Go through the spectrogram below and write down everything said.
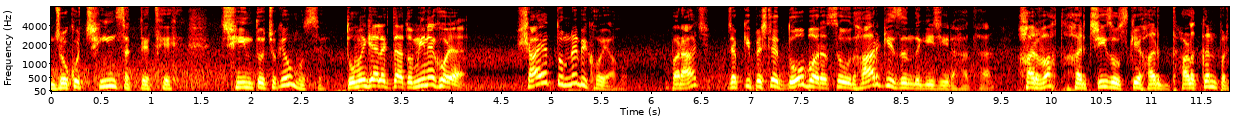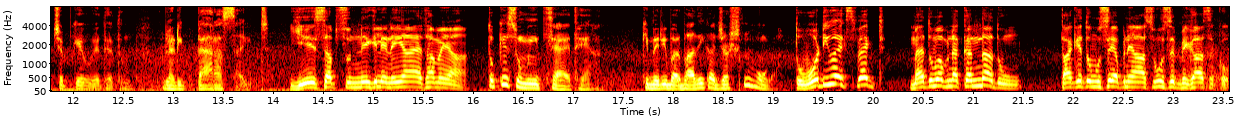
जो कुछ छीन सकते थे छीन तो चुके हो मुझसे। तुम्हें क्या लगता है तुम्ही ने खोया है? शायद तुमने भी खोया हो। पर आज जबकि पिछले दो बरस से उधार की ज़िंदगी जी रहा था हर वक्त हर चीज़ उसके हर धड़कन पर चिपके हुए थे तुम ब्लडी पैरासाइट ये सब सुनने के लिए नहीं आया था मैं यहाँ। तो किस उम्मीद से आए थे यहाँ कि मेरी बर्बादी का जश्न होगा? तो वॉट यू एक्सपेक्ट मैं तुम्हें अपना कंधा दूँ ताकि तुम उसे अपने आंसुओं से भिगा सको।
